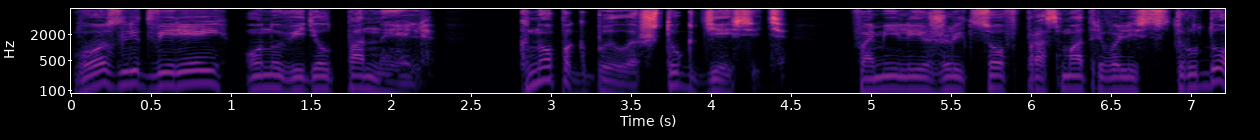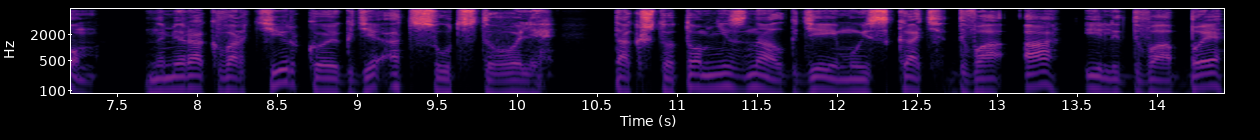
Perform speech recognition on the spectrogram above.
Возле дверей он увидел панель. Кнопок было штук десять. Фамилии жильцов просматривались с трудом. Номера квартир кое-где отсутствовали. Так что Том не знал, где ему искать 2А или 2Б,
